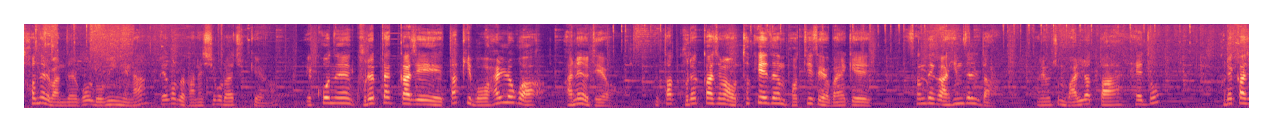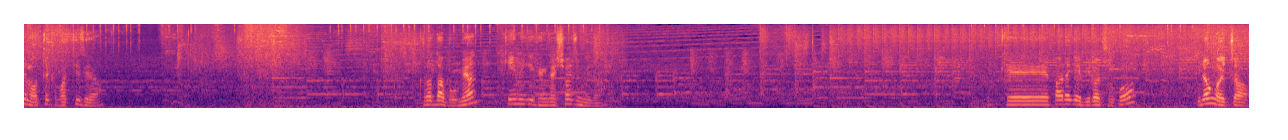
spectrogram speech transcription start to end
턴을 만들고 로밍이나 백업을 가는 식으로 해줄게요. 에코는 9렙 때까지 딱히 뭐 하려고 아- 안 해도 돼요. 딱 9렙까지만 어떻게든 버티세요. 만약에 상대가 힘들다. 아니면 좀 말렸다 해도 9렙까지만 어떻게 버티세요. 그러다 보면 게임이 굉장히 쉬워집니다 이렇게 빠르게 밀어주고 이런 거 있죠.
